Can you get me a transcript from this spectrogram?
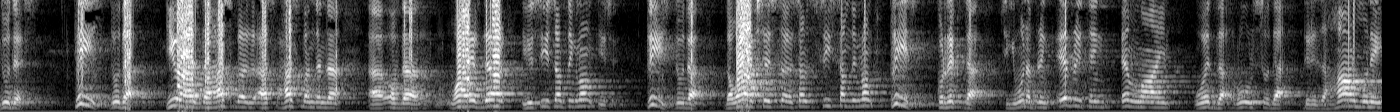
do this, please do that. You as the husband, as husband and the, uh, of the wife there, you see something wrong, you say, Please do that. The wife says uh, some, sees something wrong. Please correct that. So you want to bring everything in line with the rules so that there is a harmony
